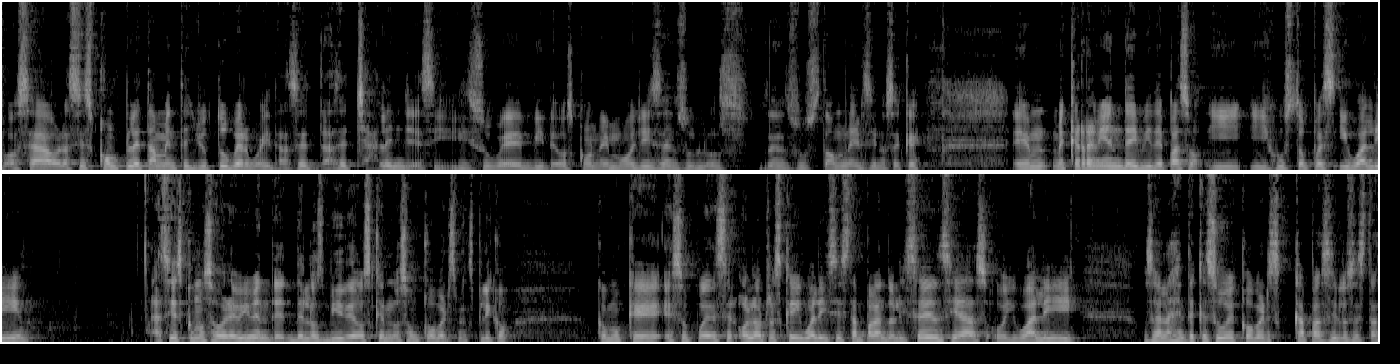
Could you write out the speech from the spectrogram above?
o sea, ahora sí es completamente youtuber, güey, hace, hace challenges y, sube videos con emojis en, sus, en sus thumbnails y no sé qué. Em, me quedé bien David de paso y, justo pues igual y así es como sobreviven de, los videos que no son covers. Me explico como que eso puede ser. O la otra es que igual y si están pagando licencias o igual y o sea, la gente que sube covers capaz si los está,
